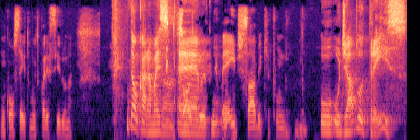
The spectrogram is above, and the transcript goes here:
um conceito muito parecido, né? Então, cara, mas Ah, é, de Mage, sabe? Que, tipo, o, o Diablo 3,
